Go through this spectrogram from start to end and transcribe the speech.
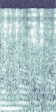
Mm-hmm.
